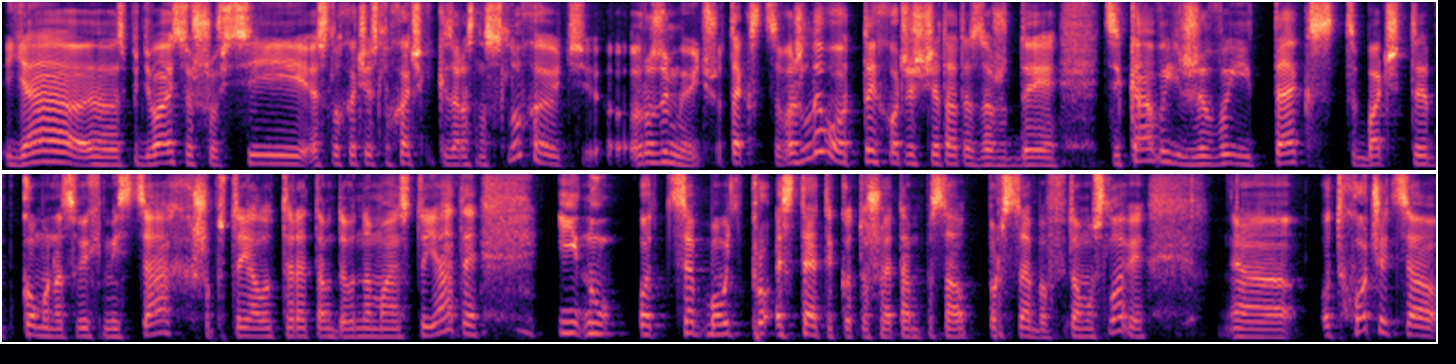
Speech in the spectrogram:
Я е, сподіваюся, що всі слухачі слухачки, які зараз нас слухають, розуміють, що текст це важливо. Ти хочеш читати завжди цікавий, живий текст, бачити кому на своїх місцях, щоб стояло тере там, де воно має стояти. І ну, от це, мабуть, про естетику, то що я там писав про себе в тому слові. Е, От хочеться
